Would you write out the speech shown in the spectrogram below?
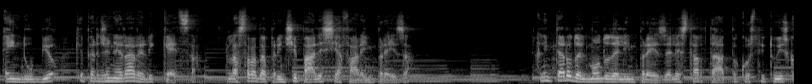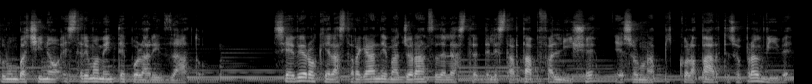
è indubbio che per generare ricchezza la strada principale sia fare impresa. All'interno del mondo delle imprese le start-up costituiscono un bacino estremamente polarizzato. Se è vero che la stragrande maggioranza delle start-up fallisce e solo una piccola parte sopravvive,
